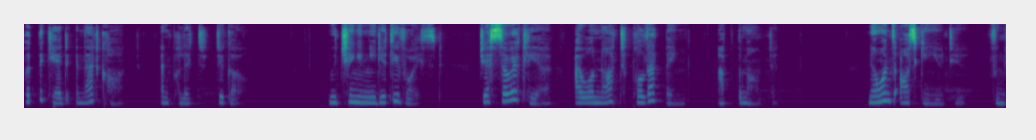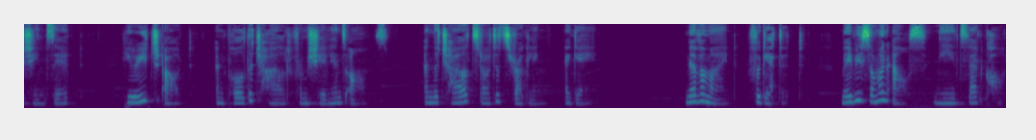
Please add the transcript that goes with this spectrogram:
Put the kid in that cart and pull it to go. Muqing immediately voiced, Just so we're clear, I will not pull that thing up the mountain. No one's asking you to, Fengxin said. He reached out and pulled the child from Xie Lian's arms and the child started struggling again. Never mind, forget it. Maybe someone else needs that cot,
